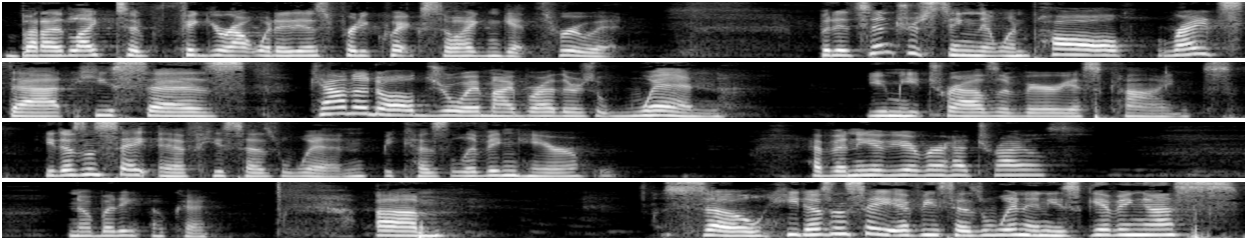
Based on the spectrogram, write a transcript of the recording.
but I'd like to figure out what it is pretty quick so I can get through it. But it's interesting that when Paul writes that, he says, Count it all joy, my brothers, when you meet trials of various kinds. He doesn't say if, he says when, because living here, have any of you ever had trials? Nobody? Okay. Um, so he doesn't say if, he says when, and he's giving us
